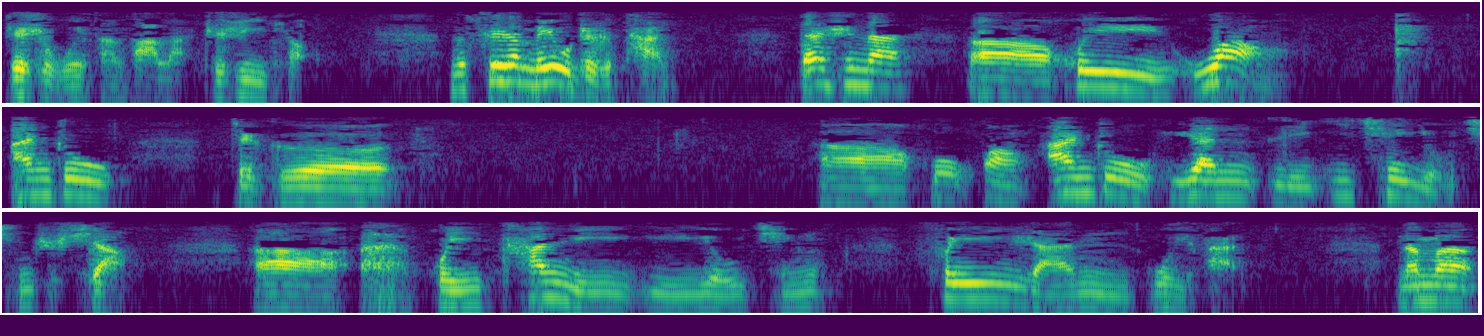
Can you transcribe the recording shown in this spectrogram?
这是违反法了，这是一条。那虽然没有这个贪，但是呢啊，会忘安住这个啊，或往安住远离一切有情之下啊，会贪离于有情。非然违反，那么。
